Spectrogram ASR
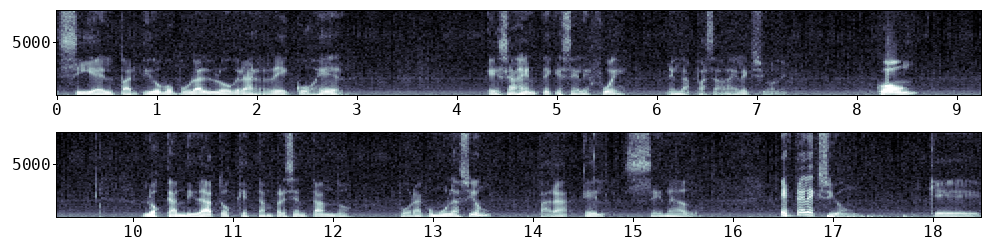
Si el Partido Popular logra recoger esa gente que se le fue en las pasadas elecciones con los candidatos que están presentando por acumulación para el Senado. Esta elección que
